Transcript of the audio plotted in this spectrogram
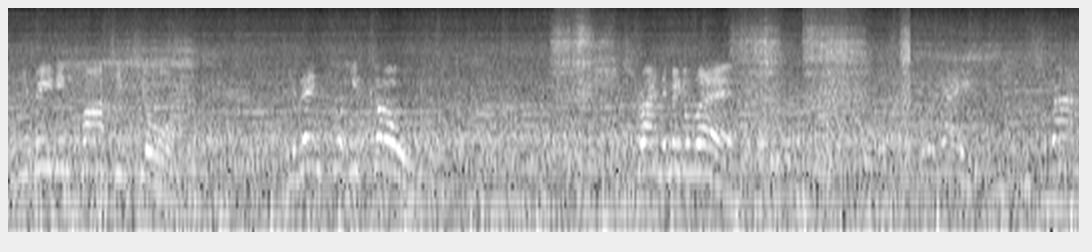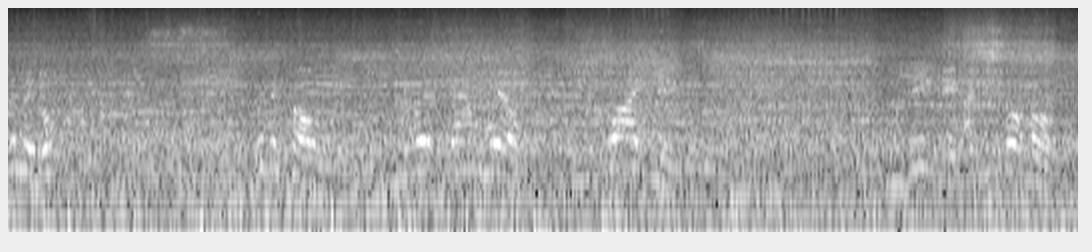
with your beading parting tool. You then cut your cone. Right in the middle there. Again, you start in the middle with the cone. You work downhill. You widen it. You deepen it as you cut look.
